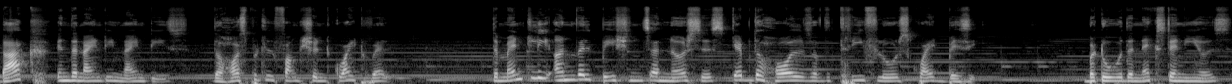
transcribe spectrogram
Back in the 1990s, the hospital functioned quite well. The mentally unwell patients and nurses kept the halls of the three floors quite busy. But over the next 10 years,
